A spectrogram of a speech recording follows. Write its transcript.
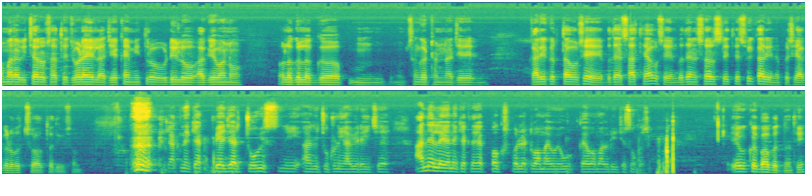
અમારા વિચારો સાથે જોડાયેલા જે કાંઈ મિત્રો વડીલો આગેવાનો અલગ અલગ સંગઠનના જે કાર્યકર્તાઓ છે એ બધા સાથે આવશે અને બધાને સરસ રીતે સ્વીકારીને પછી આગળ વધશું આવતા દિવસોમાં. ક્યાંક ને ક્યાંક બે હજાર ચોવીસની આ જે ચૂંટણી આવી રહી છે આને લઈ અને ક્યાંક ને ક્યાંક પક્ષ પલટવામાં આવ્યો એવું કહેવામાં આવી રહ્યું છે શું કહેશો? એવું કોઈ બાબત નથી.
